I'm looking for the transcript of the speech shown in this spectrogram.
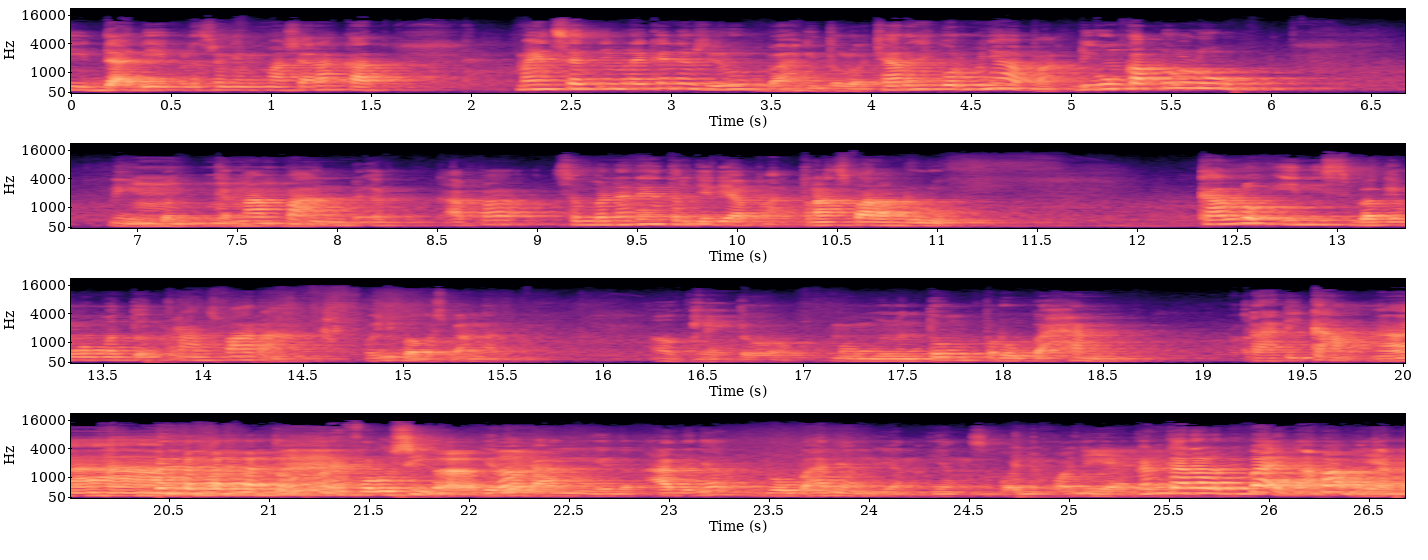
tidak diimplementasikan masyarakat? Mindsetnya mereka ini harus dirubah gitu loh. Caranya gurunya apa? Diungkap dulu. Nih, Hmm, hmm, kenapa anda, apa sebenarnya yang terjadi apa? Transparan dulu. Kalau ini sebagai momentum transparan, oh ini bagus banget. Oke. Itu momentum perubahan radikal, ah, revolusi gitu kan, gitu. Artinya perubahan yang yang yang sekonyong-konyong. Iya, kan iya. karena lebih baik, nggak apa-apa Iya. kan?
